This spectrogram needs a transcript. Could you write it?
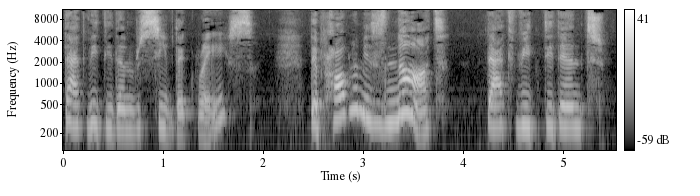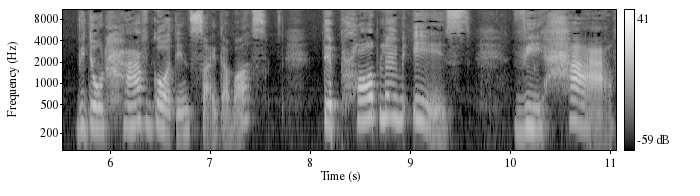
that we didn't receive the grace. The problem is not that we didn't, we don't have God inside of us. The problem is we have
